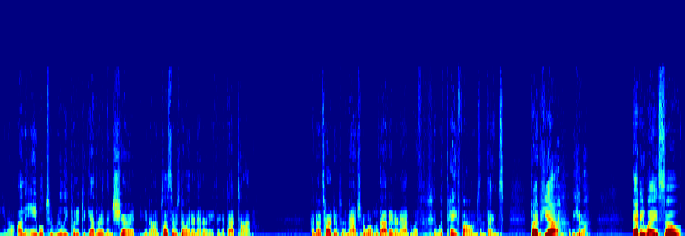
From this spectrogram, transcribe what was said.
you know, unable to really put it together and then share it, you know. And plus, there was no internet or anything at that time. I know it's hard to imagine a world without internet and with with pay phones and things, but yeah, you know. Anyway, so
